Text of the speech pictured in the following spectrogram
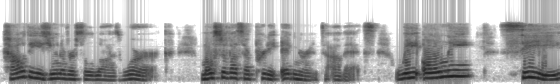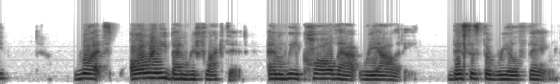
how these universal laws work. Most of us are pretty ignorant of it. We only see what's already been reflected, and we call that reality. This is the real thing,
